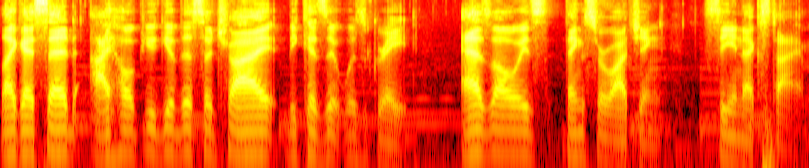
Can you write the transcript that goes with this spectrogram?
Like I said, I hope you give this a try because it was great. As always, thanks for watching. See you next time.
